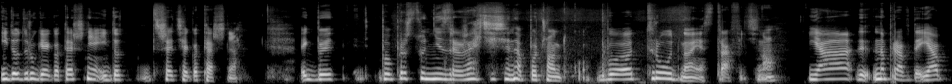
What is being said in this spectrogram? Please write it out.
I do drugiego też nie, i do trzeciego też nie. Jakby po prostu nie zrażajcie się na początku, bo trudno jest trafić, no. Ja naprawdę, ja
